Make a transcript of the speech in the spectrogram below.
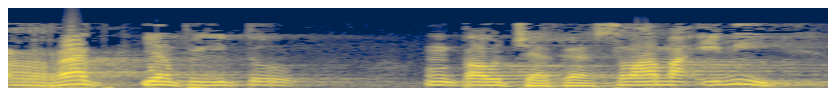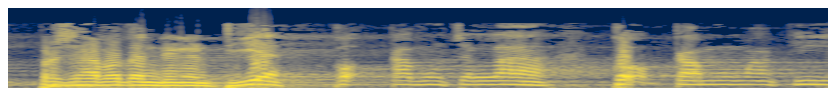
erat, yang begitu engkau jaga selama ini persahabatan dengan dia kok kamu celah, kok kamu maki,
